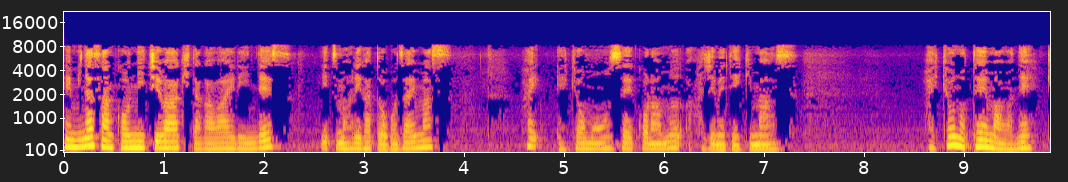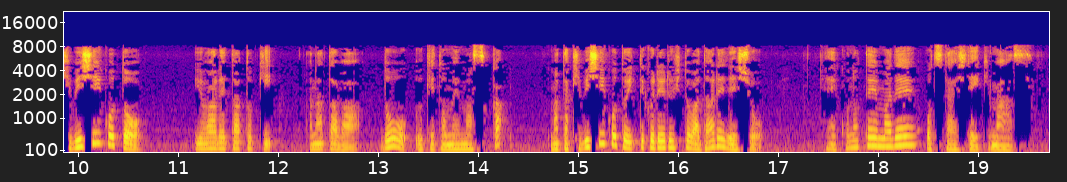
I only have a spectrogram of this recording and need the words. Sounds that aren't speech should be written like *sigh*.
え皆さん、こんにちは。北川愛凛です。いつもありがとうございます。はい、え今日も音声コラム始めていきます。はい、今日のテーマはね、厳しいことを言われたとき、あなたはどう受け止めますか？また厳しいことを言ってくれる人は誰でしょう、えこのテーマでお伝えしていきます。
